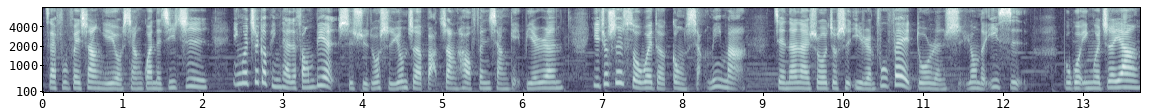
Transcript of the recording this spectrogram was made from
在付费上也有相关的机制。因为这个平台的方便，使许多使用者把账号分享给别人，也就是所谓的共享密码。简单来说，就是一人付费，多人使用的意思。不过，因为这样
